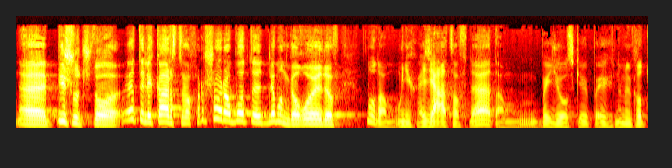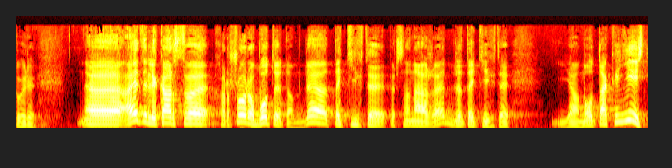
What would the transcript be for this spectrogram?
Э, пишут, что это лекарство хорошо работает для монголоидов, ну там у них азиатов, да, там по-идиотски по их номенклатуре. Э, а это лекарство хорошо работает там для таких-то персонажей, а для таких-то. И оно так и есть.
